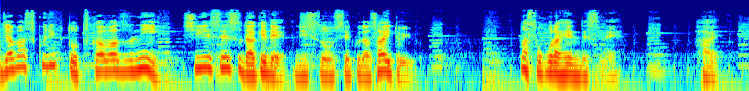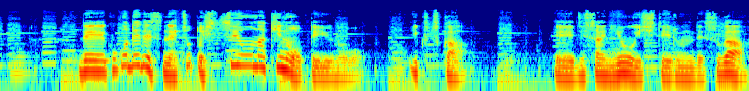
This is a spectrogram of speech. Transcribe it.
JavaScript を使わずに CSS だけで実装してくださいという、まあそこら辺ですね。はい。で、ここでですね、ちょっと必要な機能っていうのをいくつか、えー実際に用意しているんですが、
